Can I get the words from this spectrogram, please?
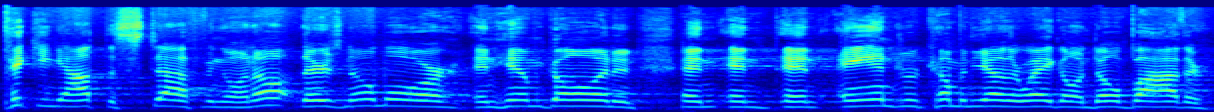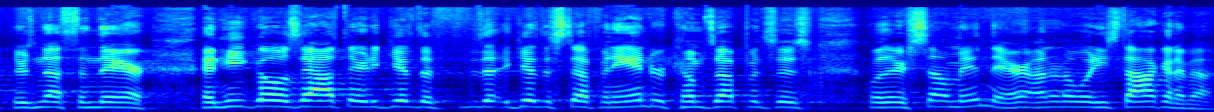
picking out the stuff and going, oh, there's no more. And him going and, and, and, and Andrew coming the other way going, don't bother. There's nothing there. And he goes out there to give the, the, give the stuff. And Andrew comes up and says, well, there's some in there. I don't know what he's talking about.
